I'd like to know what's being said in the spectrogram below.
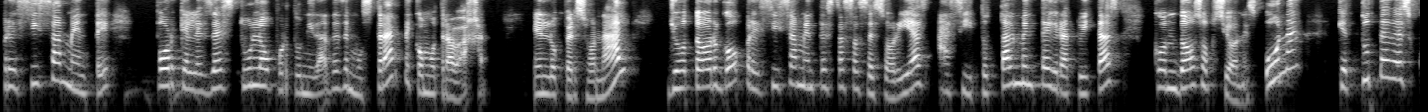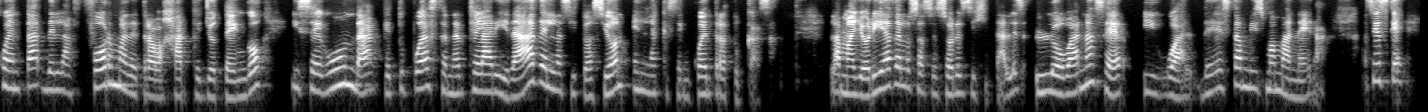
precisamente porque les des tú la oportunidad de demostrarte cómo trabajan. En lo personal, yo otorgo precisamente estas asesorías así, totalmente gratuitas, con dos opciones. Una, que tú te des cuenta de la forma de trabajar que yo tengo y segunda, que tú puedas tener claridad en la situación en la que se encuentra tu casa. La mayoría de los asesores digitales lo van a hacer igual, de esta misma manera. Así es que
